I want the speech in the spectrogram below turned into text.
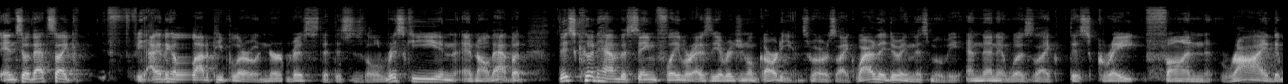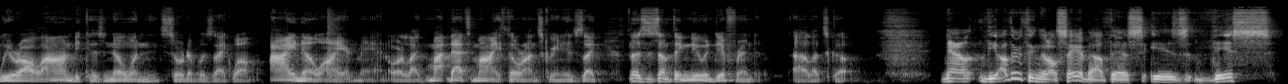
And so that's like, I think a lot of people are nervous that this is a little risky and, and all that, but this could have the same flavor as the original Guardians, where it was like, why are they doing this movie? And then it was like this great, fun ride that we were all on because no one sort of was like, well, I know Iron Man, or like, my, that's my Thor on screen. It's like, no, this is something new and different. Uh, let's go. Now, the other thing that I'll say about this is this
